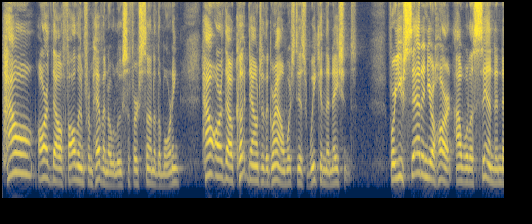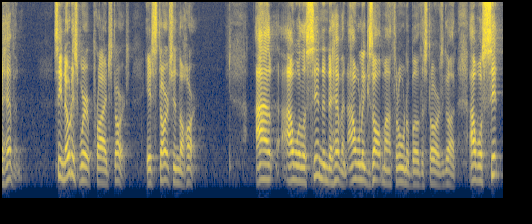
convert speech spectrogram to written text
How art thou fallen from heaven, O Lucifer, son of the morning? How art thou cut down to the ground, which didst weaken the nations? For you said in your heart, I will ascend into heaven. See, notice where pride starts. It starts in the heart. I, I will ascend into heaven. I will exalt my throne above the stars of God. I will sit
